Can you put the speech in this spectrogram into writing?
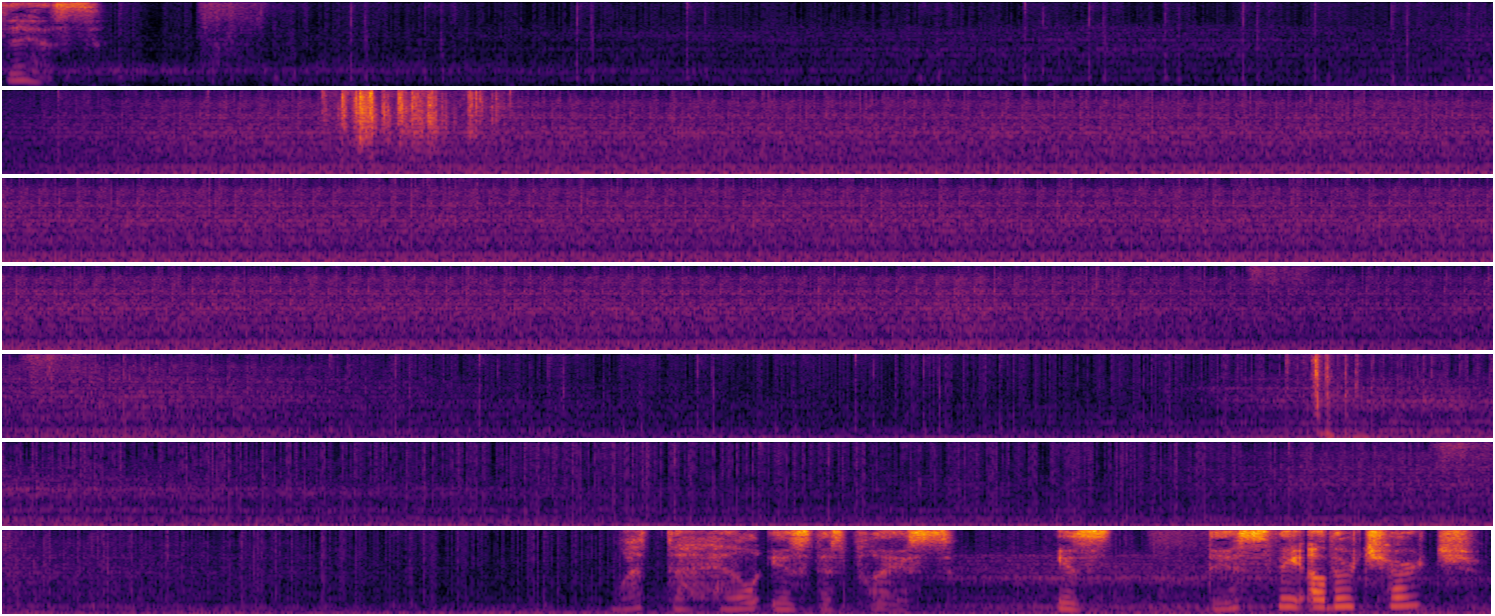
This? What the hell is this place? Is this the other church?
